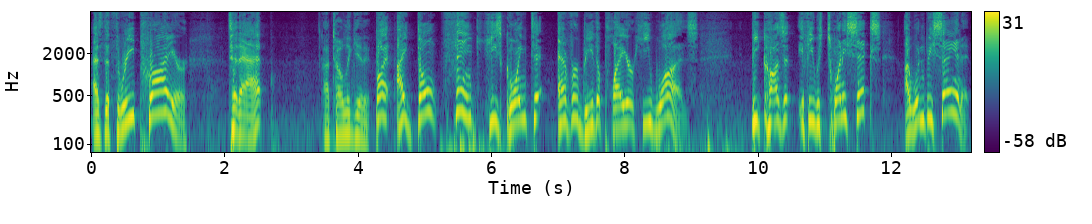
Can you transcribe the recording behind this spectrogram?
as the 3 prior to that. I totally get it. But I don't think he's going to ever be the player he was. Because if he was 26, I wouldn't be saying it.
